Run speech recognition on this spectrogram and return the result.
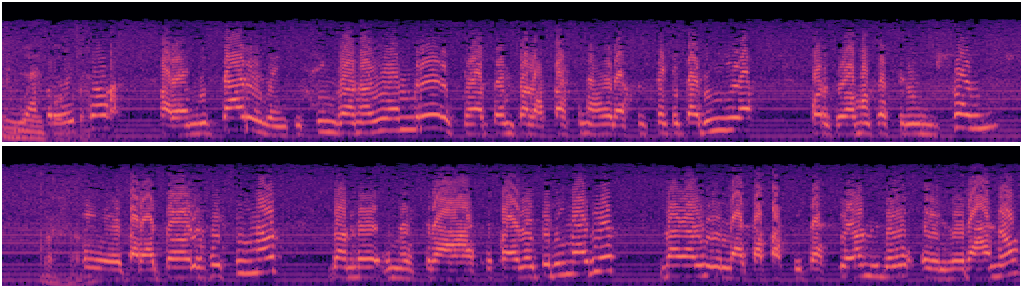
Bien, Y aprovecho importante. Para invitar el 25 de noviembre, estén atentos a las páginas de la subsecretaría, porque vamos a hacer un Zoom eh, para todos los vecinos, donde nuestra jefa de veterinarios va a darle la capacitación del verano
